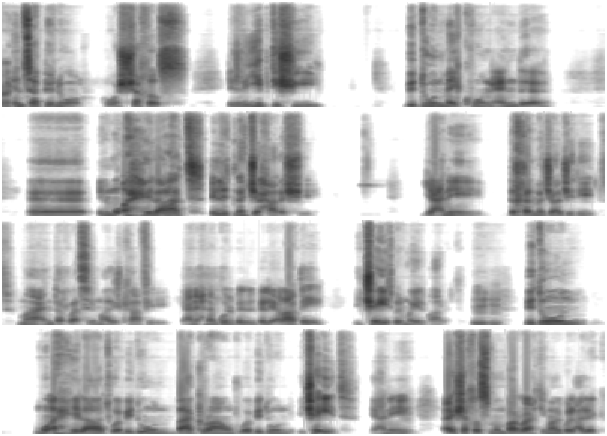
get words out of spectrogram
أي. ال entrepreneur هو الشخص اللي يبدي شيء بدون ما يكون عنده آه، المؤهلات اللي تنجح هذا الشيء. يعني دخل مجال جديد ما عنده الرأس المال الكافي. يعني إحنا نقول بال- بالعراقي يشت بالمي البارد. بدون مؤهلات وبدون background وبدون شي يعني م. أي شخص من برا احتمال يقول عليك.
